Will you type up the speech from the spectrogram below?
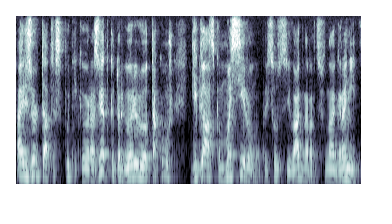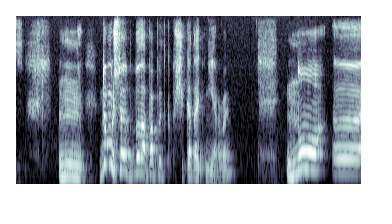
о результатах спутниковой разведки, которые говорили о таком уж гигантском массированном присутствии вагнеровцев на границе. Думаю, что это была попытка пощекотать нервы. Но э,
